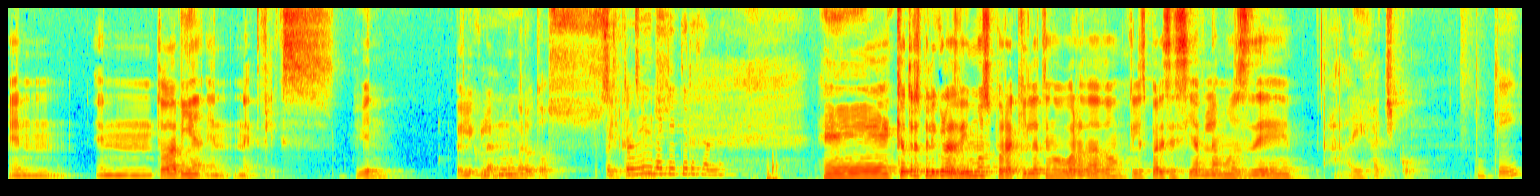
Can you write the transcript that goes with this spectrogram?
en, en- todavía en Netflix. Muy bien, película número 2. Pues ¿de qué quieres hablar? Eh, ¿Qué otras películas vimos? Por aquí la tengo guardado. ¿Qué les parece si hablamos de... Ay, Hachiko. Ok.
